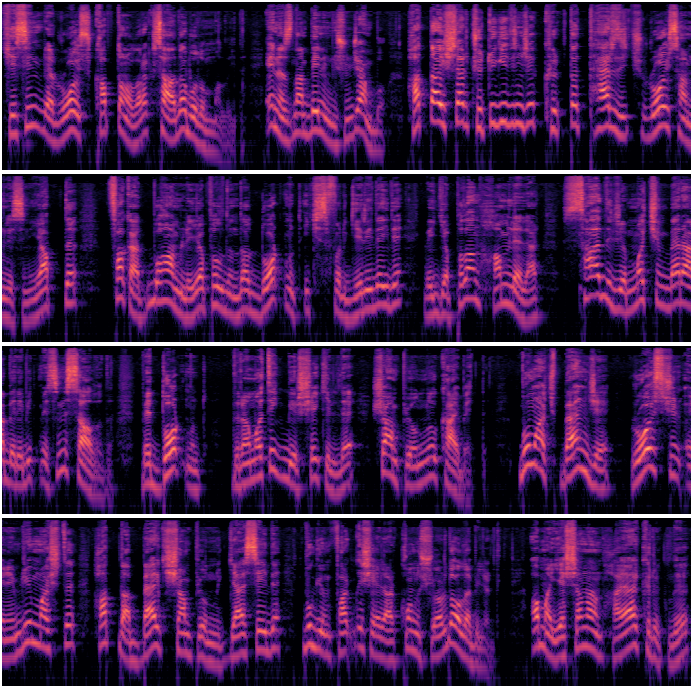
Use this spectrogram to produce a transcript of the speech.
kesinlikle Royce kaptan olarak sahada bulunmalıydı. En azından benim düşüncem bu. Hatta işler kötü gidince 40'ta Terzic Royce hamlesini yaptı. Fakat bu hamle yapıldığında Dortmund 2-0 gerideydi ve yapılan hamleler sadece maçın berabere bitmesini sağladı. Ve Dortmund dramatik bir şekilde şampiyonluğu kaybetti. Bu maç bence Royce için önemli bir maçtı. Hatta belki şampiyonluk gelseydi bugün farklı şeyler konuşuyor da olabilirdik. Ama yaşanan hayal kırıklığı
